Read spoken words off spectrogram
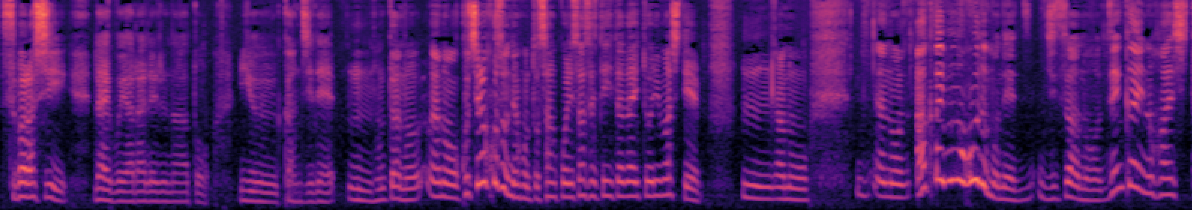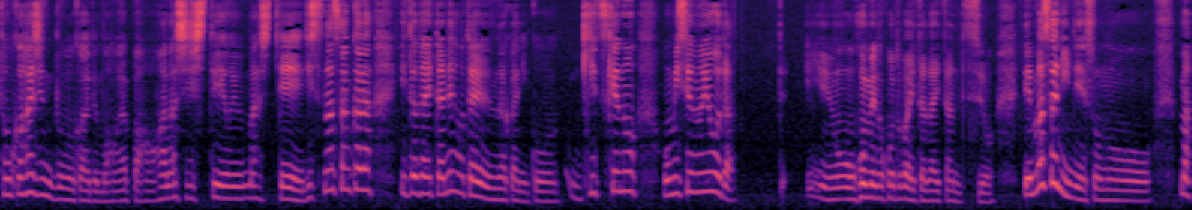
素晴らしいライブをやられるなという感じで、うん、本当あの、あの、こちらこそね、本当参考にさせていただいておりまして、うん、あの、あの、アーカイブの方でもね、実はあの、前回の配信、トーク配信の回でもやっぱお話ししておりまして、リスナーさんからいただいたね、お便りの中にこう、行きつけのお店のようだお褒めの言葉いただいたんですよ。で、まさにね、その、まあ、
